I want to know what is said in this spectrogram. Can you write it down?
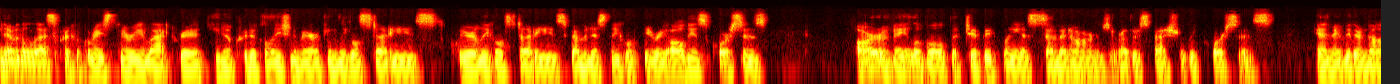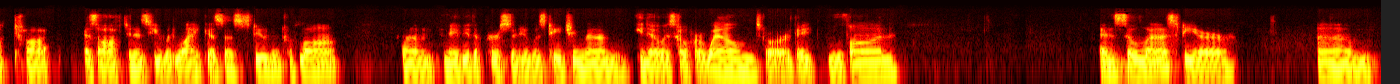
Nevertheless, critical race theory, LatCrit, you know, critical Asian American legal studies, queer legal studies, feminist legal theory, all these courses are available, but typically as seminars or other specialty courses. And maybe they're not taught as often as you would like as a student of law. Um, maybe the person who was teaching them, you know, is overwhelmed or they move on. And so last year, um,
